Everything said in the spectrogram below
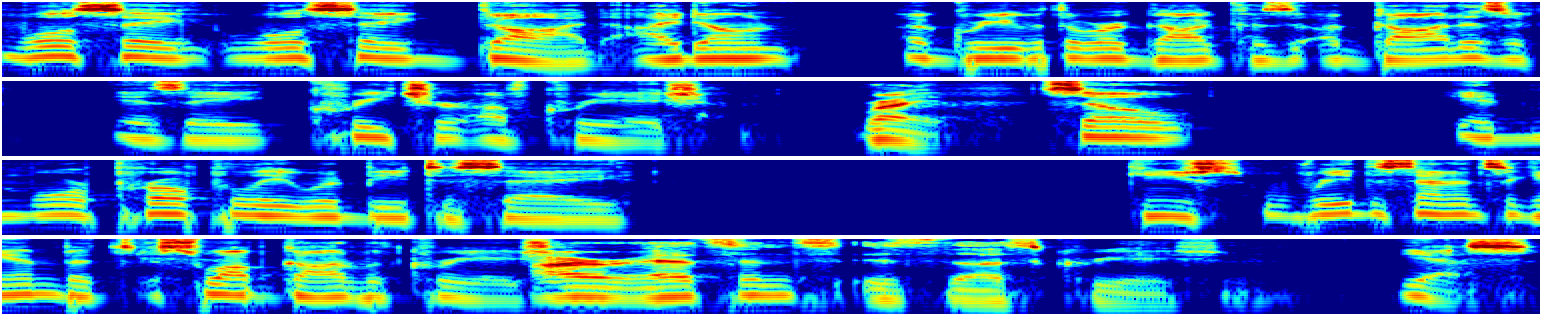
we'll say we'll say God. I don't agree with the word God because a God is a is a creature of creation. right? So it more appropriately would be to say, can you read the sentence again, but swap God with creation? Our essence is thus creation. yes.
